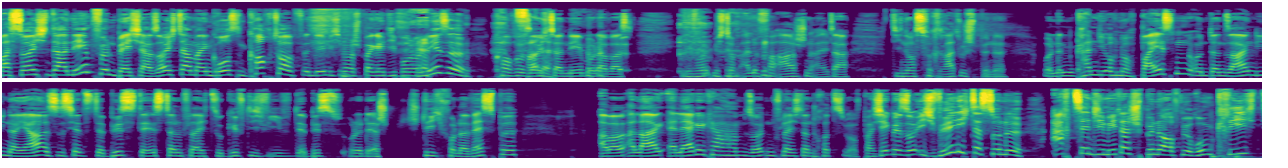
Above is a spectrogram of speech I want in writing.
was soll ich denn da nehmen für einen Becher? Soll ich da meinen großen Kochtopf, in dem ich immer Spaghetti Bolognese koche, soll ich da nehmen oder was? Ihr wollt mich doch alle verarschen, Alter. Die Nosferatu-Spinne. Und dann kann die auch noch beißen und dann sagen die, na ja, es ist jetzt der Biss, der ist dann vielleicht so giftig wie der Biss oder der Stich von der Wespe. Aber Aller- Allergiker haben, sollten vielleicht dann trotzdem aufpassen. Ich denke mir so, ich will nicht, dass so eine 8 Zentimeter Spinne auf mir rumkriecht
